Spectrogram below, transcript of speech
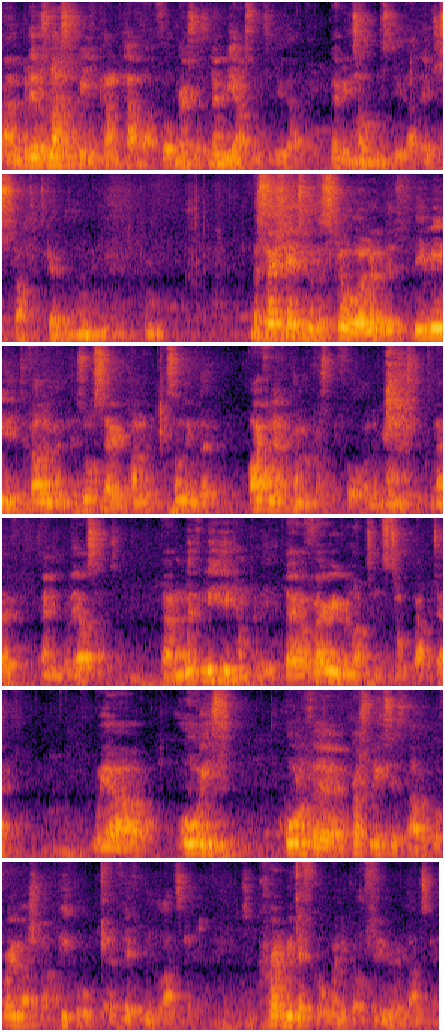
Um, but it was nice to be kind of of that thought process. Nobody asked them to do that. Nobody told them to do that. They just started to go with that. Associated with the school and the, the immediate development is also kind of something that I've never come across before, and I'd be interested to know if anybody else has. Um, with media company, they are very reluctant to talk about death. We are always, all of the press releases are very much about people that have lived in the landscape. It's incredibly difficult when you've got a funerary landscape.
